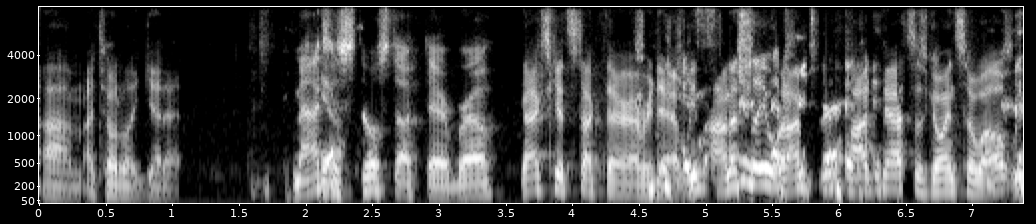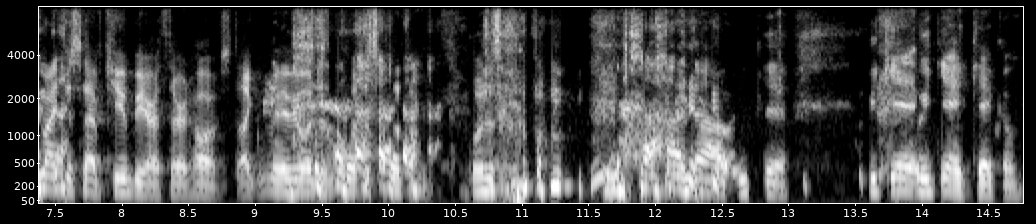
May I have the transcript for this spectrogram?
um, I totally get it. Max yeah. is still stuck there, bro. Max gets stuck there every day. We, honestly, what I'm saying, podcast is going so well, we might just have QB our third host. Like maybe we'll just, we'll just clip him. We'll just clip him. no, no, we can't. We can't. We can't kick him.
